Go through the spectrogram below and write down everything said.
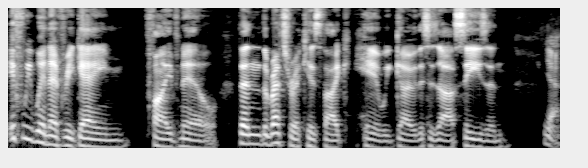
if we win every game five 0 then the rhetoric is like, "Here we go. This is our season." Yeah,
